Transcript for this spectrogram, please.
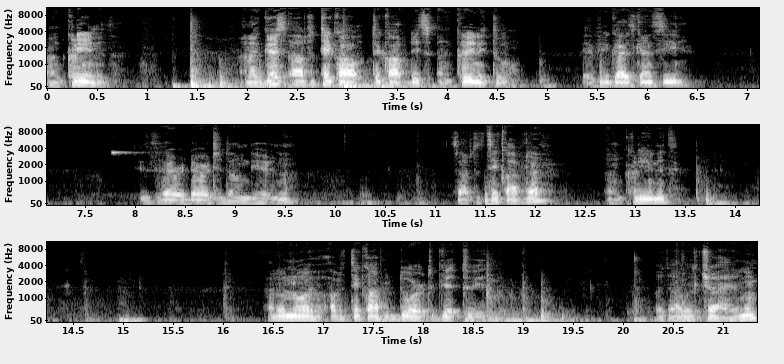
and clean it. And I guess I have to take out take off this and clean it too. If you guys can see, it's very dirty down there. So I have to take off that and clean it. I don't know if I have to take off the door to get to it. But I will try, you know?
